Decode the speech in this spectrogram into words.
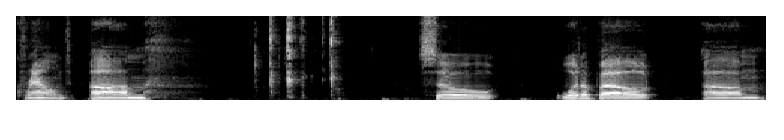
Ground. Um So what about um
